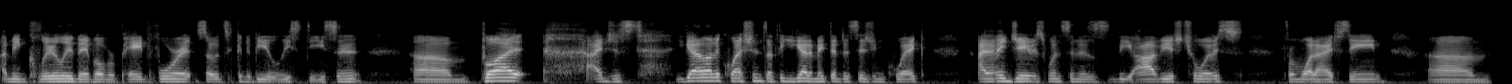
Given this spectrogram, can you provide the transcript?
I mean, clearly they've overpaid for it, so it's going to be at least decent. Um, but I just, you got a lot of questions. I think you got to make that decision quick. I think Jameis Winston is the obvious choice from what I've seen. Um,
